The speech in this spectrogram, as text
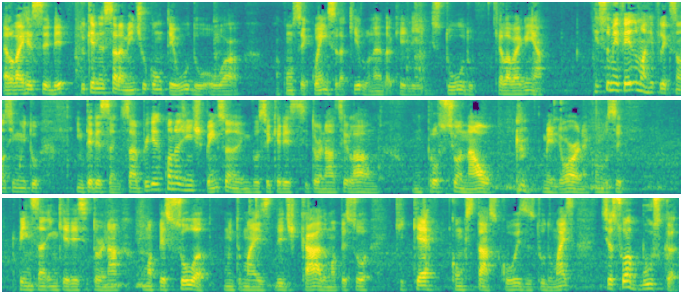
ela vai receber do que necessariamente o conteúdo ou a, a consequência daquilo, né? Daquele estudo que ela vai ganhar. Isso me fez uma reflexão assim muito interessante, sabe? Porque quando a gente pensa em você querer se tornar, sei lá, um, um profissional melhor, né? Quando você pensa em querer se tornar uma pessoa muito mais dedicada, uma pessoa que quer conquistar as coisas e tudo mais, se a sua busca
